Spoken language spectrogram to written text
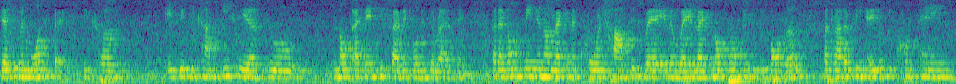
there's even more space because it will become easier to not identify with what is arising. But I don't mean, you know, like in a cold-hearted way, in a way like not wanting to be bothered, but rather being able to contain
